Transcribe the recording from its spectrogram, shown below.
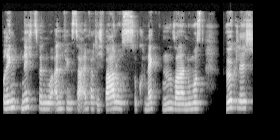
bringt nichts, wenn du anfängst, da einfach dich wahllos zu connecten, sondern du musst wirklich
